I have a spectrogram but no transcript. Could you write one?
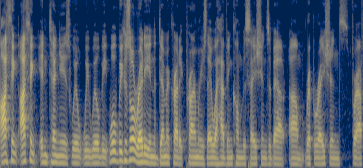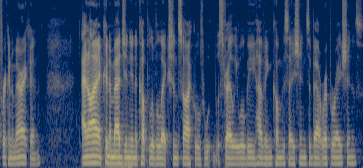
I think I think in ten years we'll, we will be well because already in the Democratic primaries they were having conversations about um, reparations for African Americans, and I can imagine in a couple of election cycles Australia will be having conversations about reparations.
